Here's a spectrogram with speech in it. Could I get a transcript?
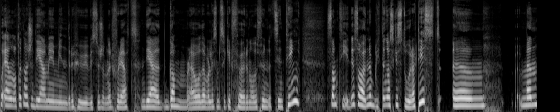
på en måte kanskje de er mye mindre hu, hvis du skjønner, fordi at de er gamle, og det var liksom sikkert før hun hadde funnet sin ting. Samtidig så har hun jo blitt en ganske stor artist, um, men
